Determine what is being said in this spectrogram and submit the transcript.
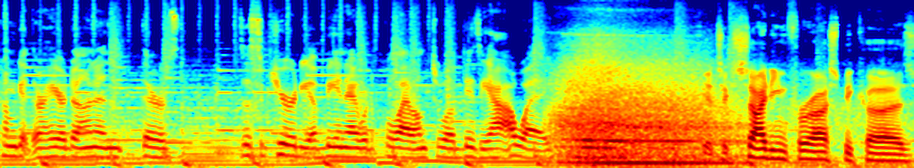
come get their hair done, and there's the security of being able to pull out onto a busy highway. It's exciting for us because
